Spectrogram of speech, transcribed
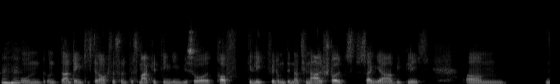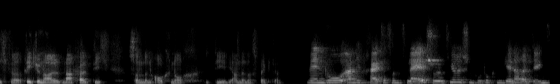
Mhm. Und, und da denke ich dann auch, dass halt das Marketing irgendwie so drauf gelegt wird, um den Nationalstolz zu sagen, ja, wirklich ähm, nicht nur regional nachhaltig, sondern auch noch die, die anderen Aspekte. Wenn du an die Preise von Fleisch oder tierischen Produkten generell denkst,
